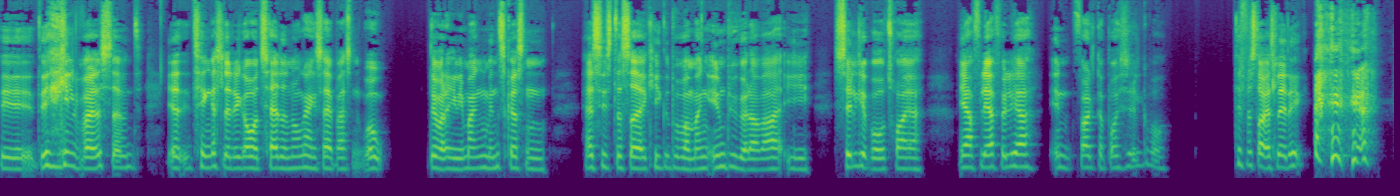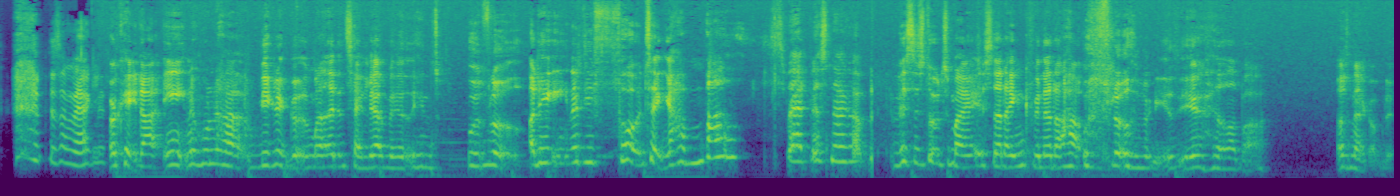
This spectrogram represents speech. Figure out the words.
Det, det er helt voldsomt. Jeg tænker slet ikke over tallet. Nogle gange så er jeg bare sådan, wow, det var der egentlig mange mennesker. Sådan, her sidst der sad jeg og kiggede på, hvor mange indbyggere der var i Silkeborg, tror jeg. Jeg har flere følgere end folk, der bor i Silkeborg. Det forstår jeg slet ikke. det er så mærkeligt. Okay, der er en, hun har virkelig gået meget i detaljer med hendes udflod. Og det er en af de få ting, jeg har meget svært ved at snakke om. Hvis det stod til mig, så er der ingen kvinder, der har udflod, fordi jeg, siger, jeg hader bare at snakke om det.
